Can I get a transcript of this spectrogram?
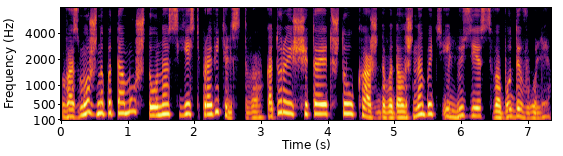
Возможно, потому, что у нас есть правительство, которое считает, что у каждого должна быть иллюзия свободы воли.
